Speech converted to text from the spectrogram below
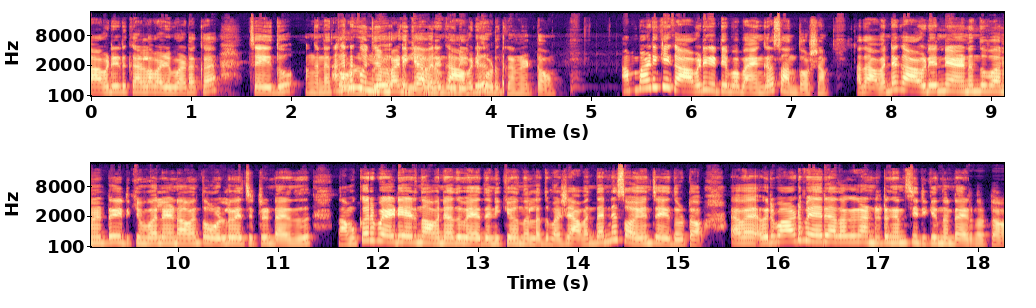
കാവടി എടുക്കാനുള്ള വഴിപാടൊക്കെ ചെയ്തു. അങ്ങനെ കുഞ്ഞമ്പാടിക്ക് അവർ കാവടി കൊടുക്കണം കേട്ടോ അമ്പാടിക്ക് കാവടി കിട്ടിയപ്പോൾ ഭയങ്കര സന്തോഷം. അത് അവന്റെ കാവടി തന്നെയാണെന്ന് പറഞ്ഞിട്ട് ഇരിക്കും പോലെയാണ് അവൻ തോളിൽ വെച്ചിട്ടുണ്ടായിരുന്നത്. നമുക്കൊരു പേടിയായിരുന്നു അവനെ അത് വേദനിക്കുമോ എന്നുള്ളത്. പക്ഷെ അവൻ തന്നെ സ്വയം ചെയ്തു കേട്ടോ. ഒരുപാട് പേര് അതൊക്കെ കണ്ടിട്ട് ഇങ്ങനെ ചിരിക്കുന്നുണ്ടായിരുന്നു കേട്ടോ.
